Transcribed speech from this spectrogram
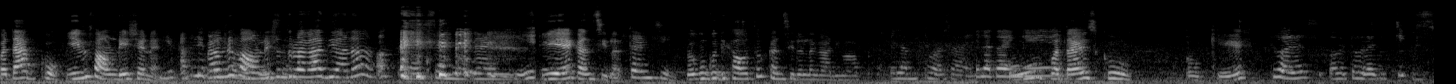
पता है आपको? ये भी फाउंडेशन है। पर हमने फाउंडेशन तो लगा दिया ना। ये है कंसीलर कंसी लोगों को दिखाओ तो कंसीलर लगा रही हो आप। थोड़ा सा लगाएँगे पता है इसको ओके थोड़ा सा और थोड़ा सा चिक्स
